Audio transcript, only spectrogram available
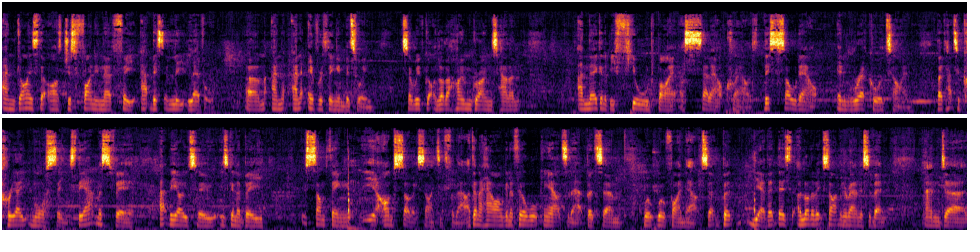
and guys that are just finding their feet at this elite level um, and, and everything in between. So we've got a lot of homegrown talent and they're going to be fueled by a sellout crowd. This sold out in record time. They've had to create more seats. The atmosphere at the O2 is going to be something. You know, I'm so excited for that. I don't know how I'm going to feel walking out to that, but um, we'll, we'll, find out. So, but yeah, there's a lot of excitement around this event, and uh,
